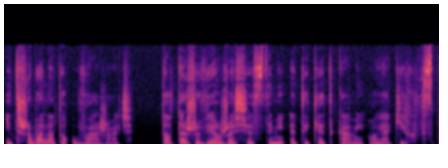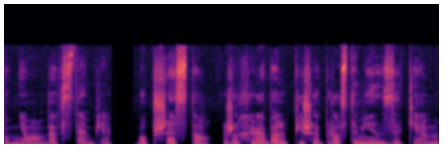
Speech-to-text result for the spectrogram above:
i trzeba na to uważać. To też wiąże się z tymi etykietkami, o jakich wspomniałam we wstępie, bo przez to, że Hrabal pisze prostym językiem,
